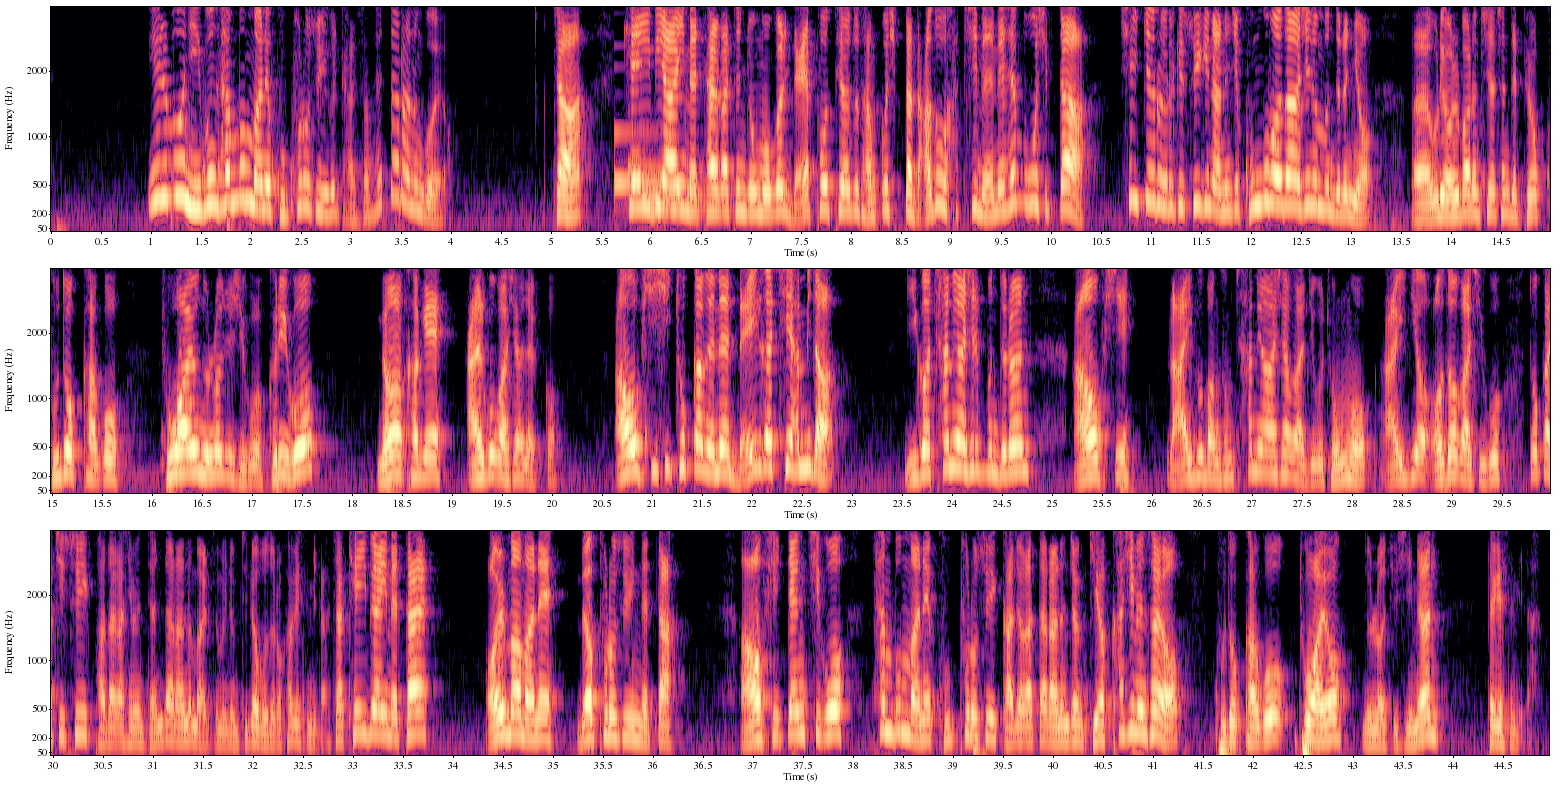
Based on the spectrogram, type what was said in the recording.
1분, 2분, 3분 만에 9% 수익을 달성했다라는 거예요. 자, KBI 메탈 같은 종목을 내 포트에도 담고 싶다. 나도 같이 매매해보고 싶다. 실제로 이렇게 수익이 나는지 궁금하다 하시는 분들은요. 우리 올바른 투자천 대표 구독하고 좋아요 눌러주시고 그리고 명확하게 알고 가셔야 될 거. 9시 시초가 매매 매일같이 합니다. 이거 참여하실 분들은 9시 라이브 방송 참여하셔가지고 종목 아이디어 얻어가시고 똑같이 수익 받아가시면 된다라는 말씀을 좀 드려보도록 하겠습니다. 자, KBI 메탈 얼마 만에 몇 프로 수익 냈다? 9시 땡치고 3분 만에 9% 수익 가져갔다라는 점 기억하시면서요. 구독하고 좋아요 눌러주시면 되겠습니다.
